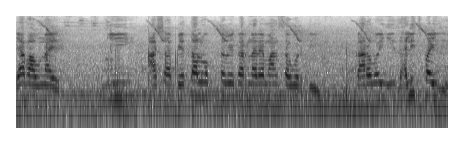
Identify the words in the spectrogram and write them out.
या भावना आहेत की अशा बेताल वक्तव्य करणाऱ्या माणसावरती कारवाई ही झालीच पाहिजे.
